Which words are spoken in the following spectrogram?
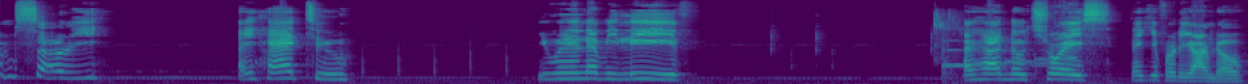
I'm sorry. I had to. You wouldn't let me leave. I had no choice. Thank you for the arm, though.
